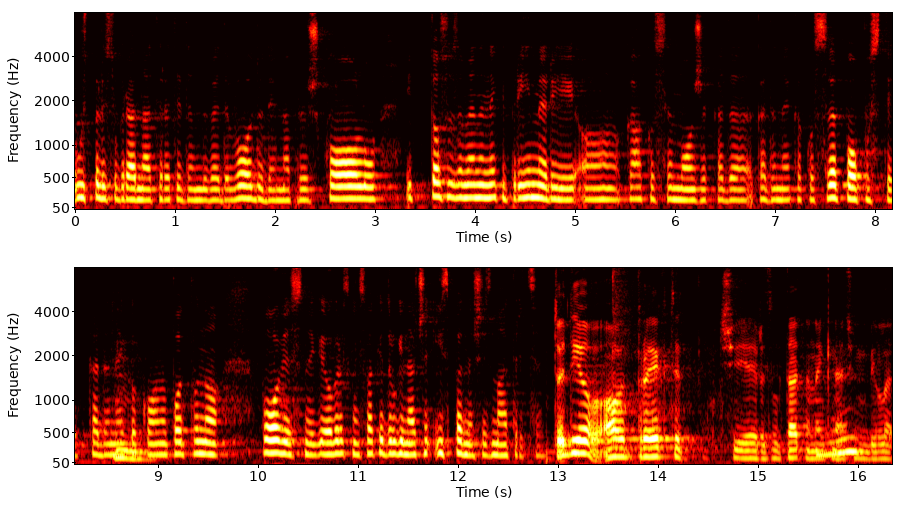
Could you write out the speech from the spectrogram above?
uspjeli su grad natjerati da im dovede vodu, da im napravi školu i to su za mene neki primjeri kako se može kada, kada nekako sve popusti, kada hmm. nekako ono potpuno povijesno i geografski na svaki drugi način ispadneš iz matrice. To je dio ovog projekta čiji je rezultat na neki hmm. način bila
